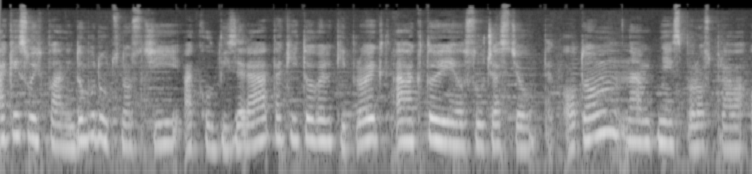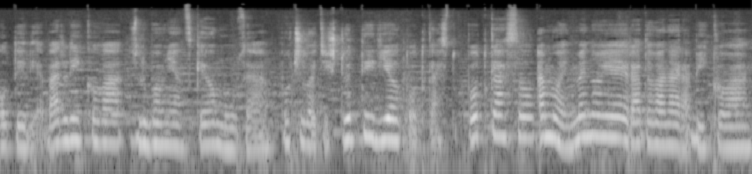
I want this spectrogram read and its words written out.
Aké sú ich plány do budúcnosti, ako vyzerá takýto veľký projekt a kto je jeho súčasťou? Tak o tom nám dnes porozpráva Otília Barlíková z Ľubovňanského múzea. Počúvate štvrtý diel podcastu Podcastle a moje meno je Radovaná Rabíková.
